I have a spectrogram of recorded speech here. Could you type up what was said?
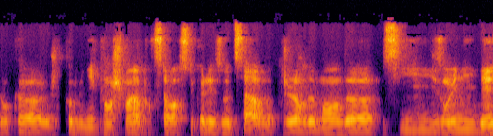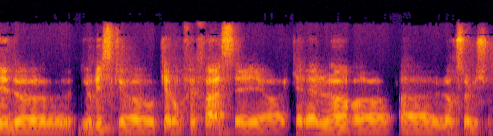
donc, je communique en chemin pour savoir ce que les autres savent. Je leur demande s'ils ont une idée de, du risque auquel on fait face et quelle est leur, leur solution.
